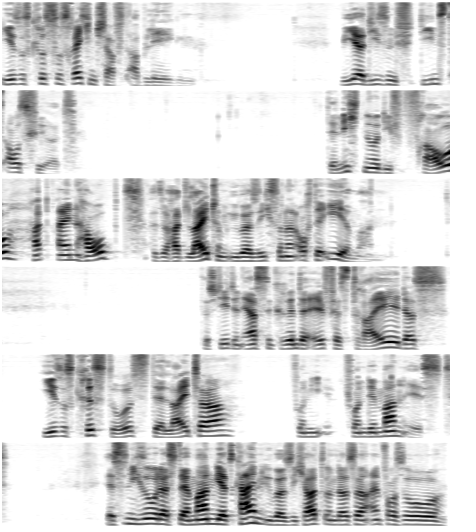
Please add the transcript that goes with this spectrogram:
Jesus Christus Rechenschaft ablegen, wie er diesen Dienst ausführt. Denn nicht nur die Frau hat ein Haupt, also hat Leitung über sich, sondern auch der Ehemann. Das steht in 1. Korinther 11, Vers 3, dass Jesus Christus der Leiter von, von dem Mann ist. Es ist nicht so, dass der Mann jetzt keinen über sich hat und dass er einfach so,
